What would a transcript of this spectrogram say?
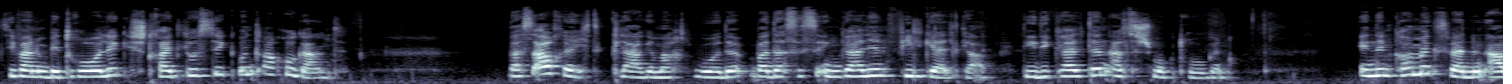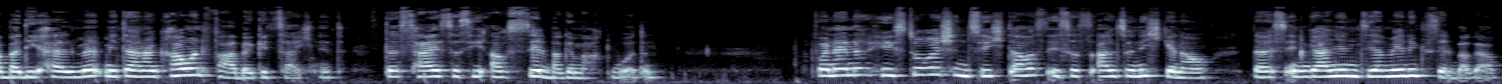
Sie waren bedrohlich, streitlustig und arrogant. Was auch recht klar gemacht wurde, war, dass es in Gallien viel Geld gab, die die Kelten als Schmuck trugen. In den Comics werden aber die Helme mit einer grauen Farbe gezeichnet, das heißt, dass sie aus Silber gemacht wurden. Von einer historischen Sicht aus ist es also nicht genau, da es in Gallien sehr wenig Silber gab.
